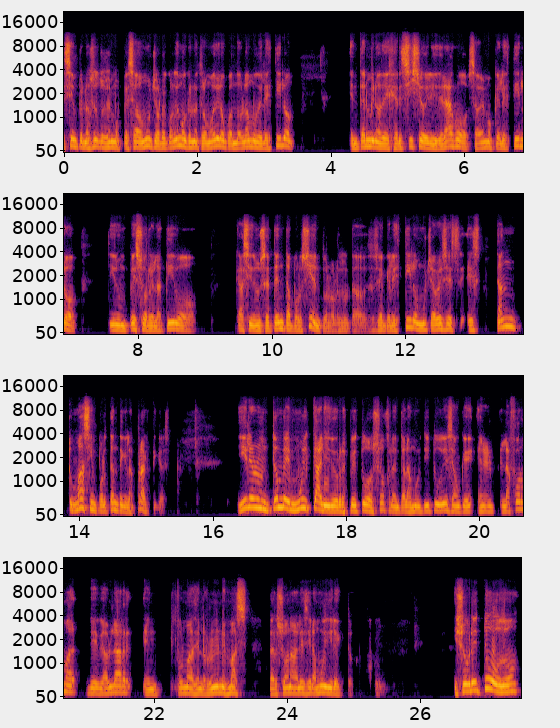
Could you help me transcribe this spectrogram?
siempre nosotros hemos pesado mucho. Recordemos que nuestro modelo, cuando hablamos del estilo, en términos de ejercicio de liderazgo, sabemos que el estilo tiene un peso relativo casi de un 70% en los resultados. O sea que el estilo muchas veces es tanto más importante que las prácticas. Y él era un hombre muy cálido y respetuoso frente a las multitudes, aunque en, la forma de hablar en formas en reuniones más personales era muy directo. Y sobre todo,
